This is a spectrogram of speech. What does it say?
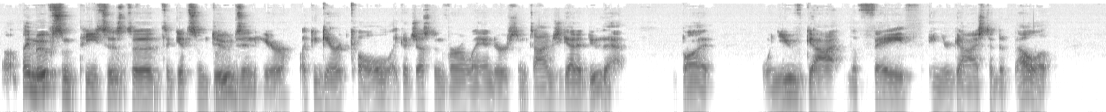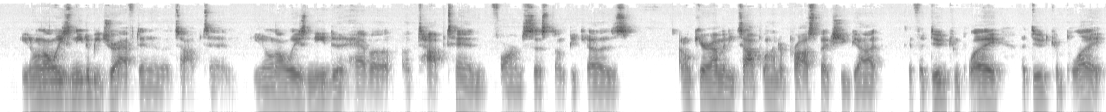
Well, they moved some pieces to to get some dudes in here, like a Gerrit Cole, like a Justin Verlander. Sometimes you got to do that, but when you've got the faith in your guys to develop, you don't always need to be drafted in the top 10. You don't always need to have a, a top 10 farm system because I don't care how many top 100 prospects you got. If a dude can play, a dude can play.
